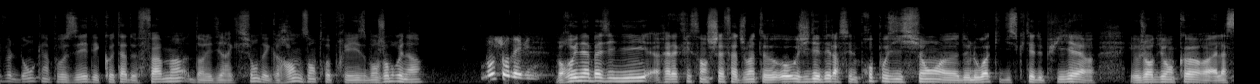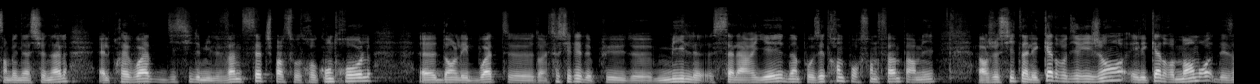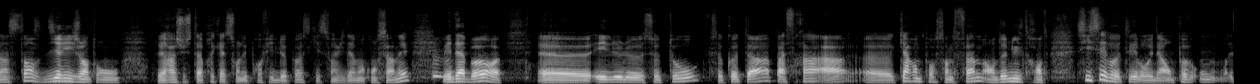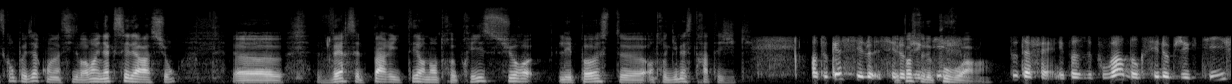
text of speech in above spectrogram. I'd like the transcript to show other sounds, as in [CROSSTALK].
veulent donc imposer des quotas de femmes dans les directions des grandes entreprises. Bonjour Bruna. Bonjour David. Bruna Basini, rédactrice en chef adjointe au JDD. Alors c'est une proposition euh, de loi qui discutait depuis hier et aujourd'hui encore à l'Assemblée nationale. Elle prévoit d'ici 2027, je parle sous votre contrôle, dans les boîtes, euh, dans les sociétés de plus de 1000 salariés, d'imposer 30% de femmes parmi, alors je cite, hein, les cadres dirigeants et les cadres membres des instances dirigeantes. On verra juste après quels sont les profils de poste qui sont évidemment concernés. Mhm. Mais d'abord, euh, et le, ce taux, ce quota passera à 40% de femmes en 2030. Si c'est voté, Bruna, est-ce qu'on peut dire qu'on incite vraiment une accélération vers cette parité en entreprise sur les postes, entre guillemets, stratégiques? En tout cas, c'est l'objectif. Les postes de pouvoir. Tout à fait, les postes de pouvoir. Donc c'est l'objectif.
